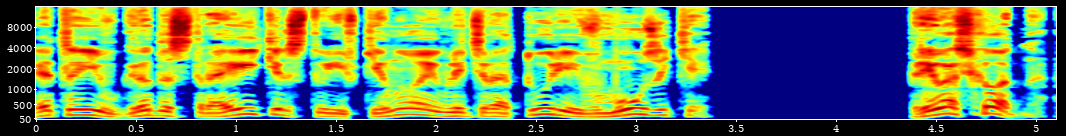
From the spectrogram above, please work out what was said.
Это и в градостроительстве, и в кино, и в литературе, и в музыке. Превосходно.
